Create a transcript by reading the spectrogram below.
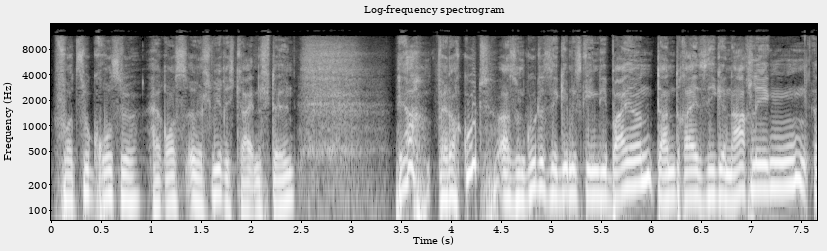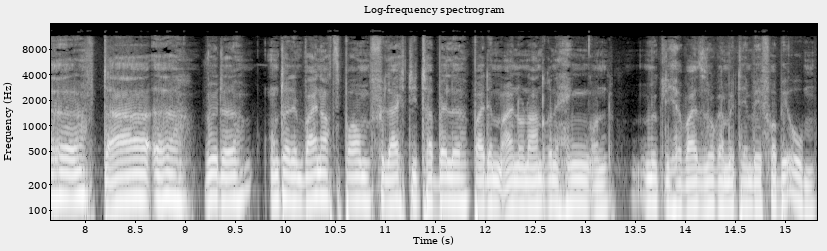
vor zu große Heraus äh, Schwierigkeiten stellen. Ja, wäre doch gut. Also ein gutes Ergebnis gegen die Bayern, dann drei Siege nachlegen. Äh, da äh, würde unter dem Weihnachtsbaum vielleicht die Tabelle bei dem einen oder anderen hängen und möglicherweise sogar mit dem BVB oben.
